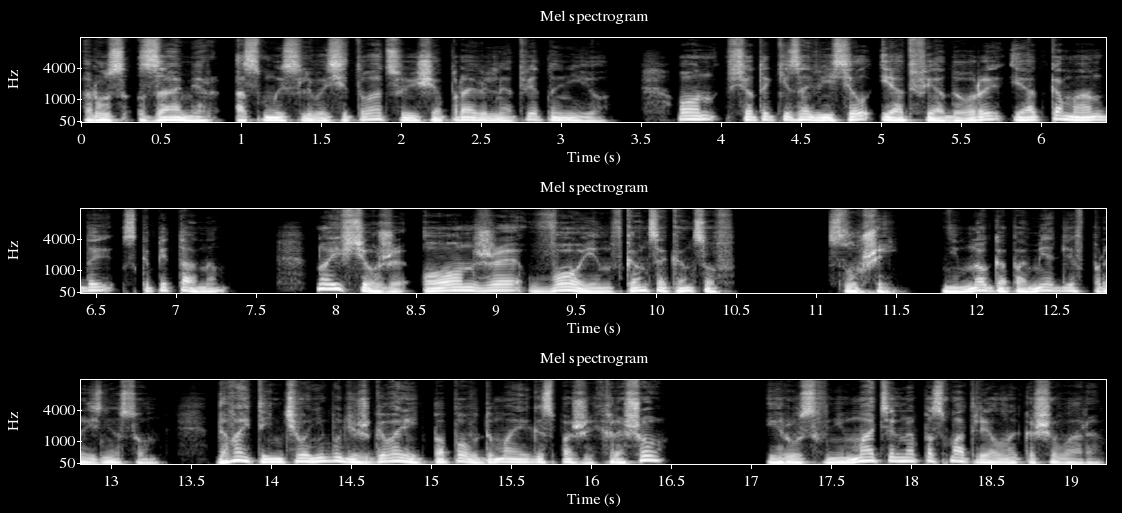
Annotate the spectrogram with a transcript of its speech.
Рус замер, осмысливая ситуацию, ища правильный ответ на нее. Он все-таки зависел и от Феодоры, и от команды с капитаном. Но и все же, он же воин, в конце концов. «Слушай», — немного помедлив, произнес он, — «давай ты ничего не будешь говорить по поводу моей госпожи, хорошо?» И Рус внимательно посмотрел на Кашевара.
